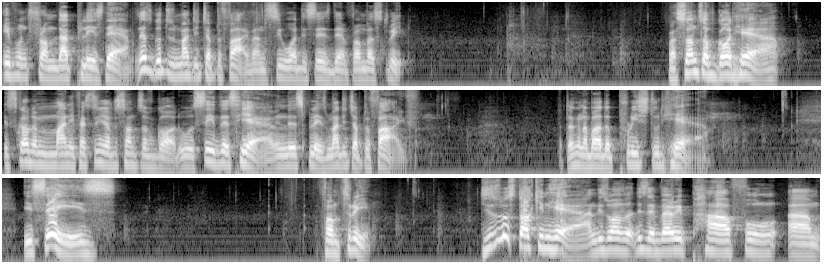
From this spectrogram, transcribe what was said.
even from that place there. Let's go to Matthew chapter 5 and see what it says there from verse 3. The sons of God here, it's called the manifestation of the sons of God. We'll see this here in this place, Matthew chapter 5. We're talking about the priesthood here. It says from 3 Jesus was talking here, and this one this is a very powerful um,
